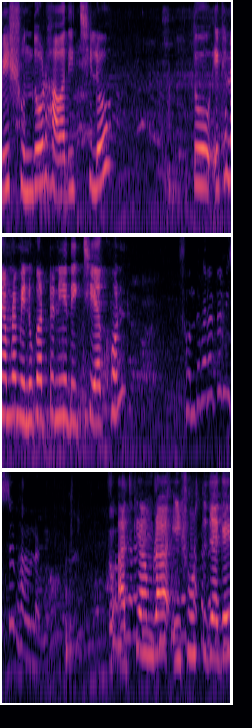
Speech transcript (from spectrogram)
বেশ সুন্দর হাওয়া দিচ্ছিল। তো এখানে আমরা মেনু কার্ডটা নিয়ে দেখছি এখন। সন্ধ্যেবেলাটা নিশ্চয়ই ভালো লাগে। তো আজকে আমরা এই সমস্ত জায়গায়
